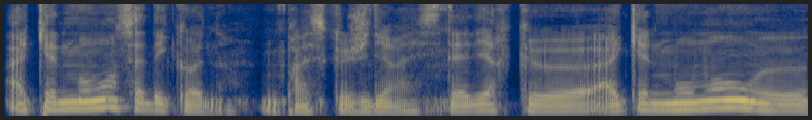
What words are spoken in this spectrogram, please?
à quel moment ça déconne, presque je dirais. C'est-à-dire que à quel moment euh,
